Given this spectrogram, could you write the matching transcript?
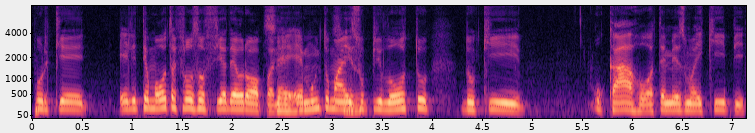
porque ele tem uma outra filosofia da Europa, né? sim, né? É muito mais sim. o piloto do que o carro ou até mesmo a equipe,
